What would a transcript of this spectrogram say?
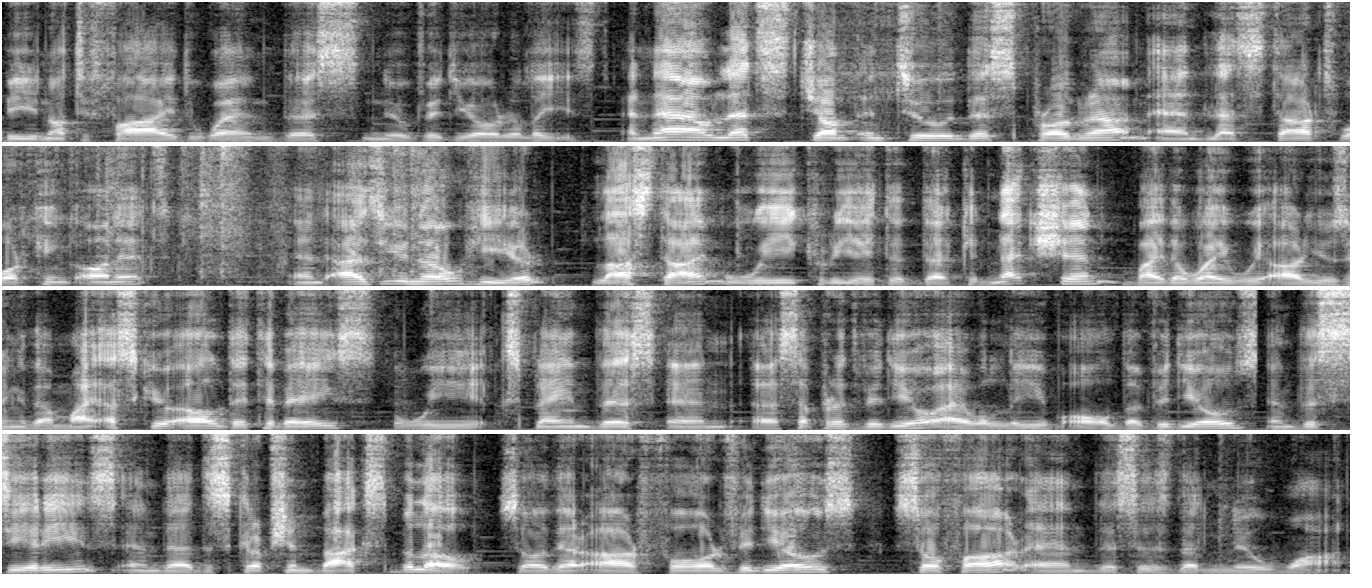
be notified when this new video released. And now let's jump into this program and let's start working on it. And as you know here, last time we created the connection. By the way, we are using the MySQL database. We explained this in a separate video. I will leave all the videos in this series in the description box below. So there are four videos so far and this is the new one.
